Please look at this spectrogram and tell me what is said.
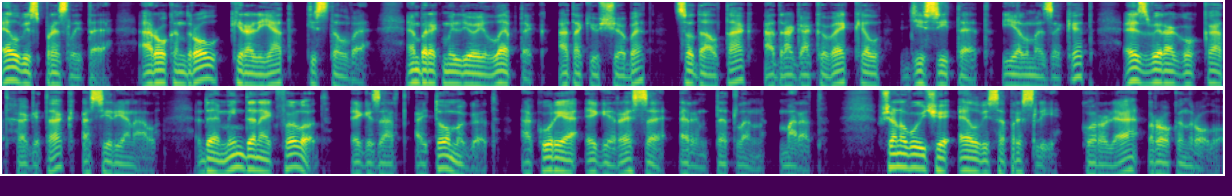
Елвіс Преслі те, а рок-н-рол кіраліят тістелве. Емберек мільйой лептек, атакю щебет, цодал так, а драга квеккел дісітет viragokat hagetak a szirjanál, de mindenek fölött egezárt ajtó mögött a kúria егересе erintetlen maradt. Вшановуючи Елвіса Преслі, короля рок-н-ролу.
